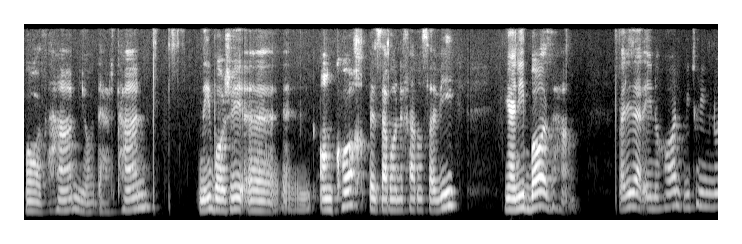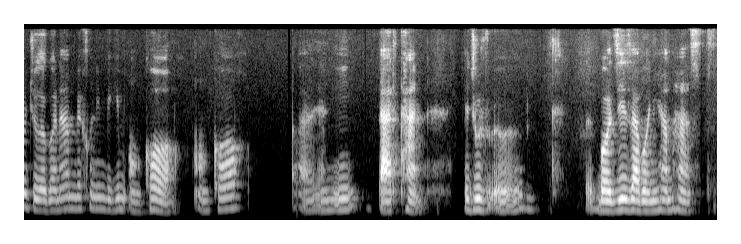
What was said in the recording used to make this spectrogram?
باز هم یا در تن این واژه آنکاخ به زبان فرانسوی یعنی باز هم. ولی در این حال می‌تونیم اینو جداگانه هم بخونیم بگیم آنکار. آنکار یعنی در تن. یه جور بازی زبانی هم هست.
